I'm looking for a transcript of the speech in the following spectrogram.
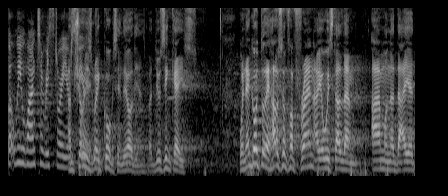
But we want to restore your I'm sure spirit. there's great cooks in the audience, but just in case. When I go to the house of a friend, I always tell them, I'm on a diet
